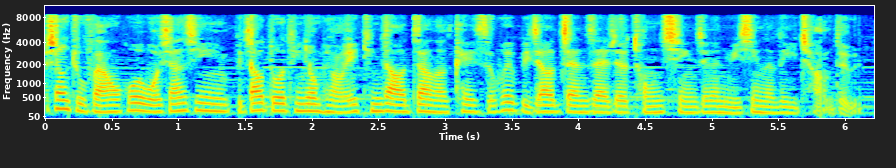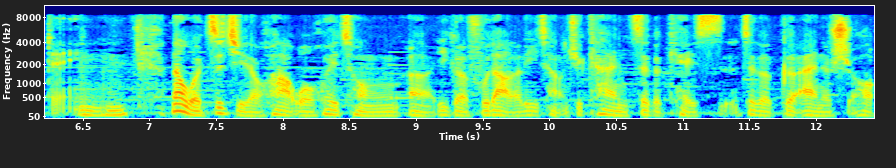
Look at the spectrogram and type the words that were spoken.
像主凡，或我相信比较多听众朋友一听到这样的 case，会比较站在这同情这个女性的立场，对不对？嗯哼。那我自己的话，我会从呃一个辅导的立场去看这个 case 这个个案的时候，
